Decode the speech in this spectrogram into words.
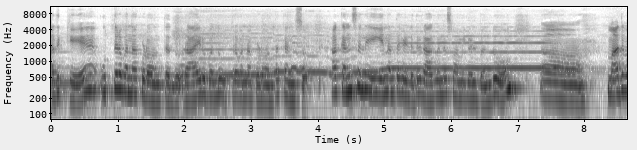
ಅದಕ್ಕೆ ಉತ್ತರವನ್ನು ಕೊಡುವಂಥದ್ದು, ರಾಯರು ಬಂದು ಉತ್ತರವನ್ನು ಕೊಡುವಂಥ ಕನಸು. ಆ ಕನಸಲ್ಲಿ ಏನಂತ ಹೇಳಿದ್ರೆ, ರಾಘವೇಂದ್ರ ಸ್ವಾಮಿಗಳು ಬಂದು ಮಾಧವ,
